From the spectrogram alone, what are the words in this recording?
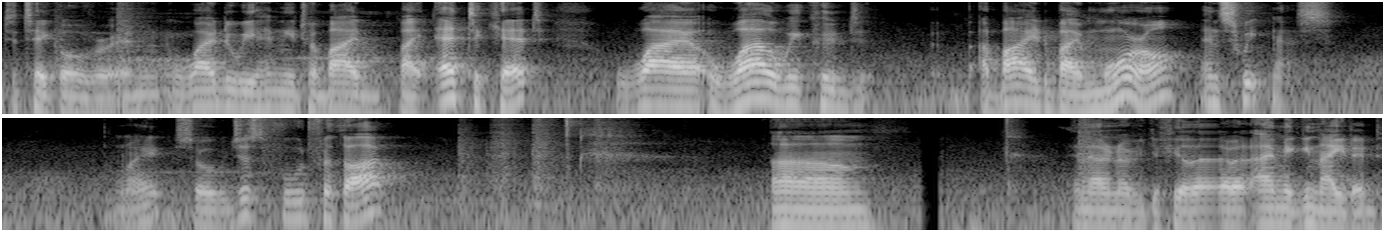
to take over? And why do we need to abide by etiquette while, while we could abide by moral and sweetness? right? So just food for thought. Um, and I don't know if you can feel that, but I'm ignited.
